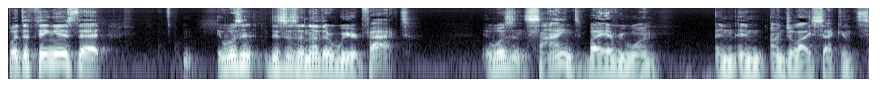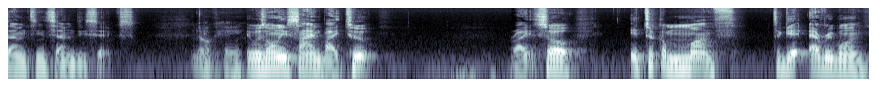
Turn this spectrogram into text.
But the thing is that it wasn't. This is another weird fact. It wasn't signed by everyone, in, in on July 2nd, 1776. Okay. It was only signed by two. Right? So it took a month to get everyone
